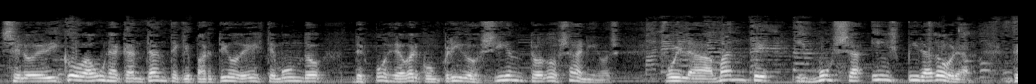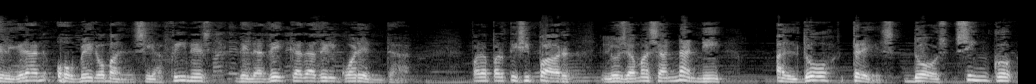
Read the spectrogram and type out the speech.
Se lo dedicó a una cantante que partió de este mundo después de haber cumplido 102 años. Fue la amante y musa inspiradora del gran Homero Mansi a fines de la década del 40. Para participar, lo llamás a Nani al 2325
